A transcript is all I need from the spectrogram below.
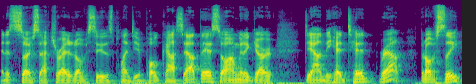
and it's so saturated. Obviously, there's plenty of podcasts out there. So I'm going to go down the head to head route. But obviously,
